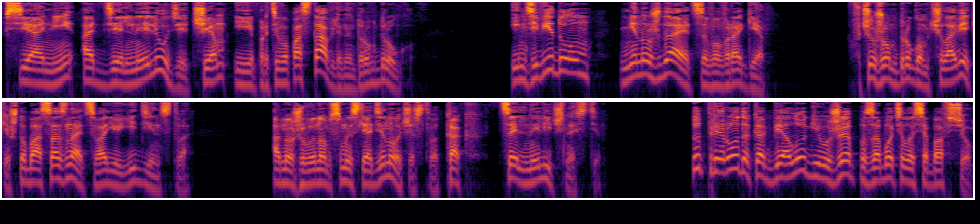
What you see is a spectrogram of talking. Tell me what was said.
Все они отдельные люди, чем и противопоставлены друг другу. Индивидуум не нуждается во враге, в чужом другом человеке, чтобы осознать свое единство. Оно же в ином смысле одиночество, как цельной личности. Тут природа, как биология, уже позаботилась обо всем.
